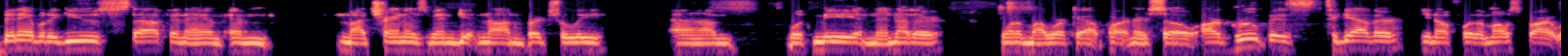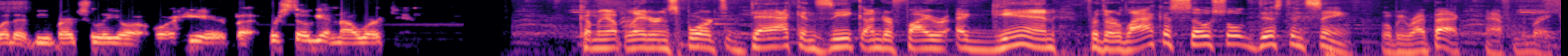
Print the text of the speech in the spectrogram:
been able to use stuff, and and my trainer's been getting on virtually um, with me and another one of my workout partners. So our group is together, you know, for the most part, whether it be virtually or, or here, but we're still getting our work in. Coming up later in sports, Dak and Zeke under fire again for their lack of social distancing. We'll be right back after the break.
